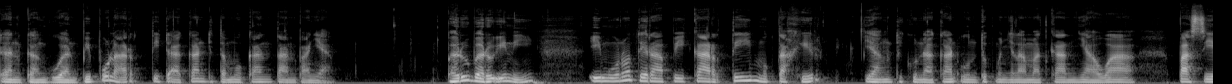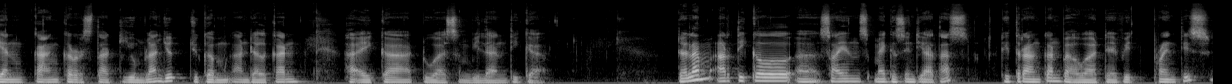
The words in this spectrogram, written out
dan gangguan bipolar tidak akan ditemukan tanpanya. Baru-baru ini, imunoterapi karti muktahir yang digunakan untuk menyelamatkan nyawa pasien kanker stadium lanjut juga mengandalkan HEK 293. Dalam artikel uh, Science Magazine di atas, diterangkan bahwa David Prentice,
